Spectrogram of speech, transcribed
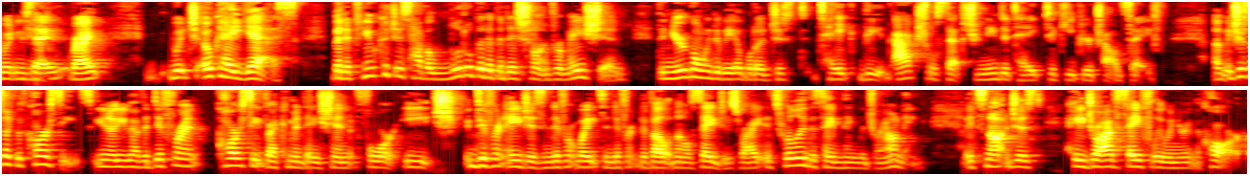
When you yeah. say, right? Which, okay, yes. But if you could just have a little bit of additional information, then you're going to be able to just take the actual steps you need to take to keep your child safe. Um, it's just like with car seats. You know, you have a different car seat recommendation for each different ages and different weights and different developmental stages, right? It's really the same thing with drowning. It's not just, hey, drive safely when you're in the car.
